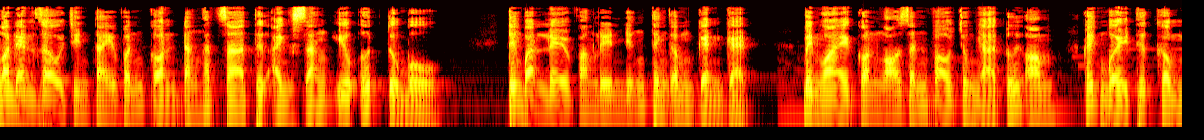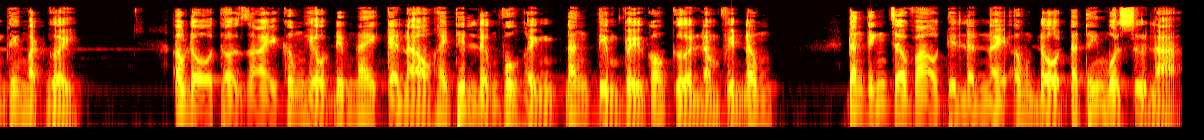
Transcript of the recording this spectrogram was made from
Ngọn đèn dầu trên tay vẫn còn đang hắt ra từ ánh sáng yếu ớt từ mù. Tiếng bàn lề vang lên những thanh âm kèn kẹt. Bên ngoài con ngõ dẫn vào trong nhà tối om, cách mười thước không thấy mặt người. Âu Đồ thở dài không hiểu đêm nay kẻ nào hay thiết lượng vô hình đang tìm về gõ cửa làm phiền ông. Đang tính trở vào thì lần này ông Đồ đã thấy một sự lạ.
